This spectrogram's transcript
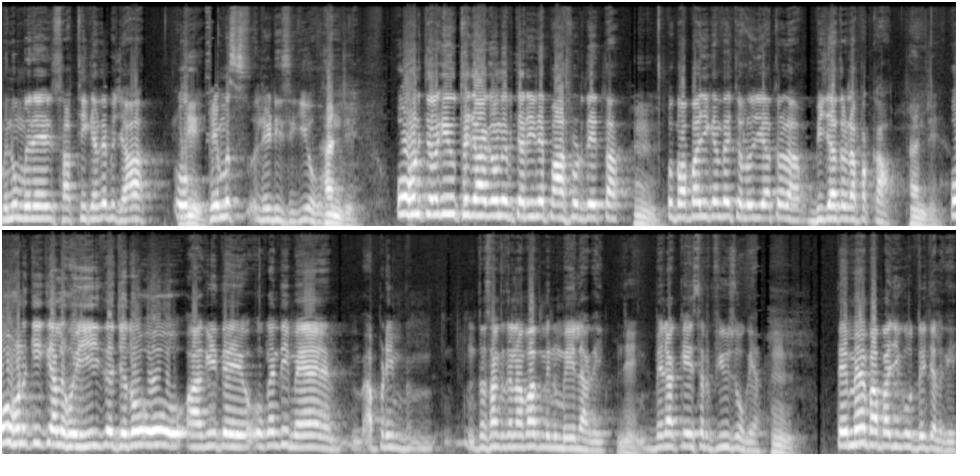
ਮੈਨੂੰ ਮੇਰੇ ਸਾਥੀ ਕਹਿੰਦੇ ਵੀ ਜਾ। ਉਹ। ਫੇਮਸ ਲੇਡੀ ਸੀਗੀ ਉਹ। ਹਾਂਜੀ। ਉਹ ਹੁਣ ਚਲ ਗਈ ਉੱਥੇ ਜਾ ਕੇ ਉਹਨੇ ਵਿਚਾਰੀ ਨੇ ਪਾਸਪੋਰਟ ਦੇ ਦਿੱਤਾ। ਉਹ ਬਾਬਾ ਜੀ ਕਹਿੰਦੇ ਚਲੋ ਜੀ ਆ ਤੁਹਾਡਾ ਵੀਜ਼ਾ ਤੁਹਾਡਾ ਪੱਕਾ। ਹਾਂਜੀ। ਉਹ ਹੁਣ ਕੀ ਗੱਲ ਹੋਈ ਤੇ ਜਦੋਂ ਉਹ ਆ ਗਈ ਤੇ ਉਹ ਕਹਿੰਦੀ ਮੈਂ ਆਪਣੀ ਦਸਾਂ ਦਿਨਾਂ ਬਾਅਦ ਮੈਨੂੰ ਮੇਲ ਆ ਗਈ। ਮੇਰਾ ਕੇਸ ਰਿਫਿਊਜ਼ ਹੋ ਗਿਆ। ਤੇ ਮੈਂ ਬਾਬਾ ਜੀ ਕੋ ਉੱਦੇ ਚਲ ਗਏ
